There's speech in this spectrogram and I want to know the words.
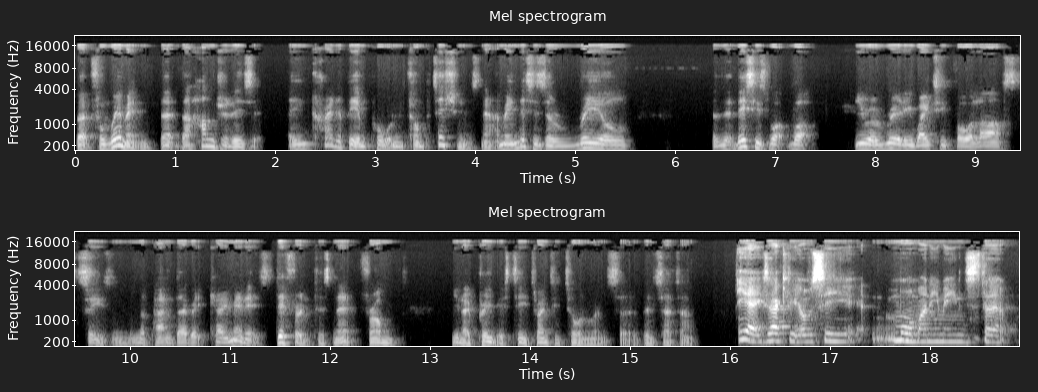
But for women, the, the hundred is an incredibly important competition, isn't it? I mean, this is a real. This is what what you were really waiting for last season when the pandemic came in. It's different, isn't it, from you know previous T20 tournaments that have been set up. Yeah, exactly. Obviously, more money means that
